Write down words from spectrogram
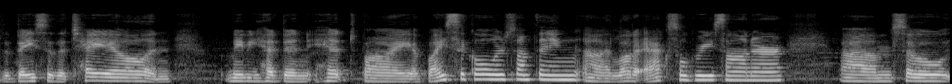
the base of the tail and maybe had been hit by a bicycle or something, uh, a lot of axle grease on her. Um, so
